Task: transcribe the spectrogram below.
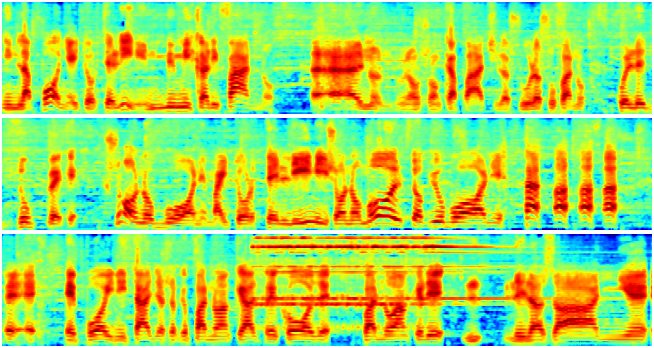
in Lapponia i tortellini, mica li fanno, eh, non, non sono capaci lassù, lassù fanno quelle zuppe che sono buone, ma i tortellini sono molto più buoni. e, e- e poi in Italia so che fanno anche altre cose, fanno anche le, le lasagne,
